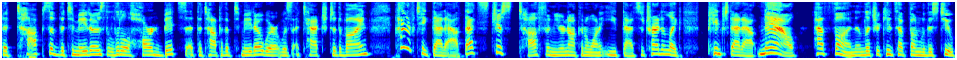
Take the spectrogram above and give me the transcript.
the tops of the tomatoes, the little hard bits at the top of the tomato where it was attached to the vine. Kind of take that out. That's just tough and you're not going to want to eat that. So try to like pinch that out. Now, have fun and let your kids have fun with this too.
